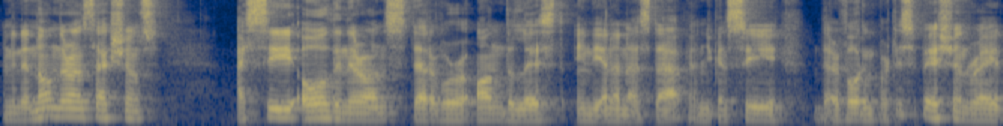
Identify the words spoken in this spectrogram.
and in the known neuron sections, I see all the neurons that were on the list in the NNS dApp, and you can see their voting participation rate.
